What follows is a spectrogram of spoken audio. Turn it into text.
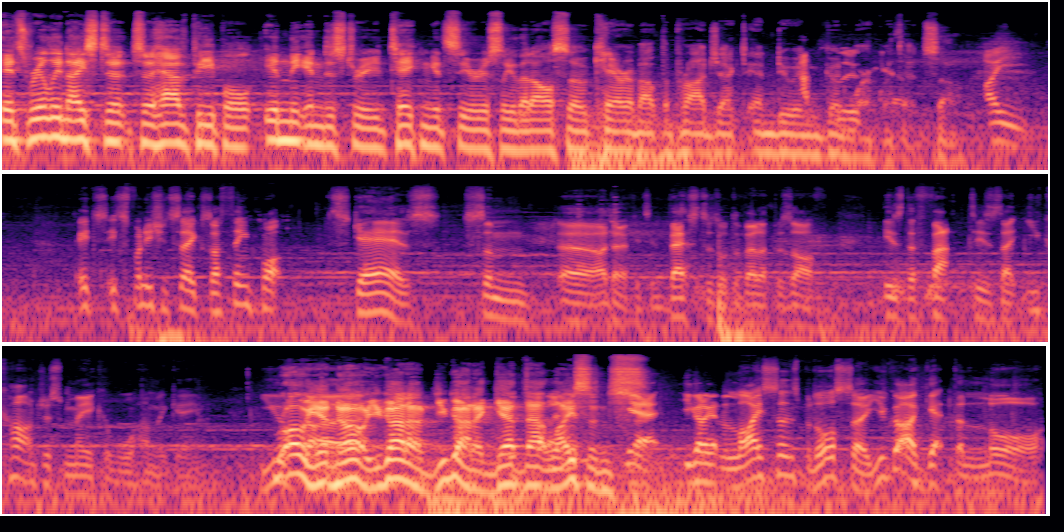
it's really nice to to have people in the industry taking it seriously that also care about the project and doing good work with it. So, I, it's it's funny you should say because I think what scares some uh, I don't know if it's investors or developers off is the fact is that you can't just make a Warhammer game. You've oh yeah, gotta- no, you gotta you gotta get that license. Yeah, you gotta get the license, but also you've gotta get the lore.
